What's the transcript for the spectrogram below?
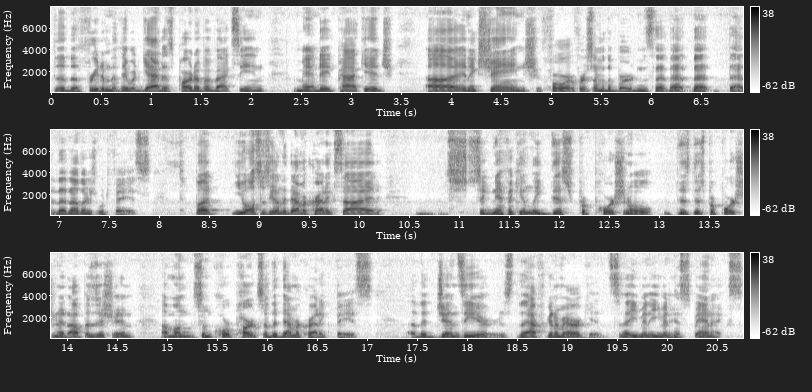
the, the freedom that they would get as part of a vaccine mandate package uh, in exchange for for some of the burdens that that that that, that others would face. But you also see on the Democratic side significantly disproportional dis- disproportionate opposition among some core parts of the Democratic base, uh, the Gen Zers, the African Americans, uh, even even Hispanics.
